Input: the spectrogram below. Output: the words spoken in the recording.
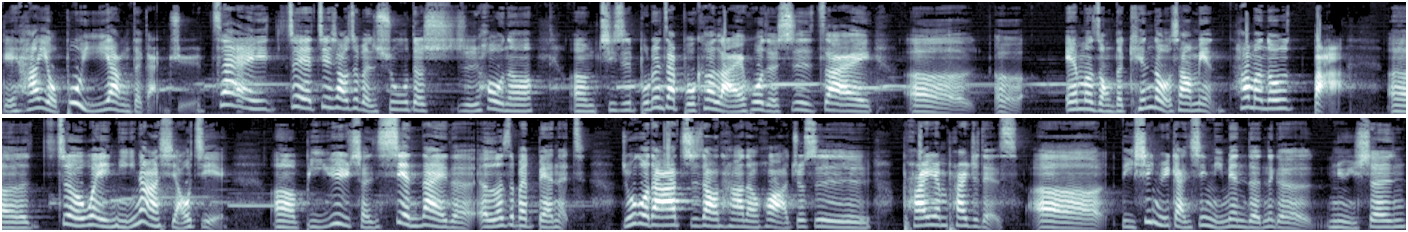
给她有不一样的感觉。在这介绍这本书的时候呢。嗯，其实不论在博客来或者是在呃呃 Amazon 的 Kindle 上面，他们都把呃这位妮娜小姐呃比喻成现代的 Elizabeth Bennet。如果大家知道她的话，就是《Pride and Prejudice》呃《理性与感性》里面的那个女生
